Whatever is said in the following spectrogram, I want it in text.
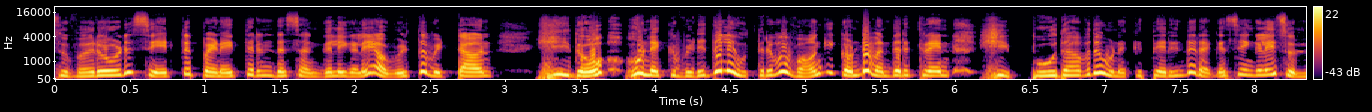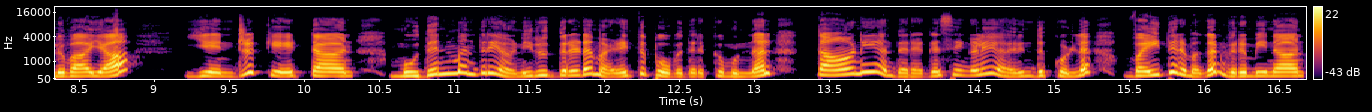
சுவரோடு சேர்த்து பிணைத்திருந்த சங்கிலிகளை அவிழ்த்து விட்டான். இதோ உனக்கு விடுதலை உத்தரவு வாங்கி கொண்டு வந்திருக்கிறேன். இப்போதாவது உனக்கு தெரிந்த ரகசியங்களை சொல்லுவாயா? என்று கேட்டான். முதன் மந்திரி அனிருத்தரிடம் அழைத்து போவதற்கு முன்னால் தானே அந்த ரகசியங்களை அறிந்து கொள்ள வைத்திரமகன் விரும்பினான்.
